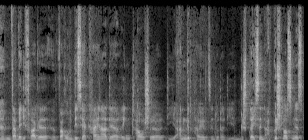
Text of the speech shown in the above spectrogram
Ähm, da wäre die Frage, warum bisher keiner der Ringtausche, die angepeilt sind oder die im Gespräch sind, abgeschlossen ist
